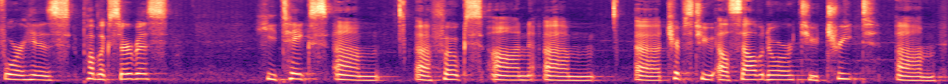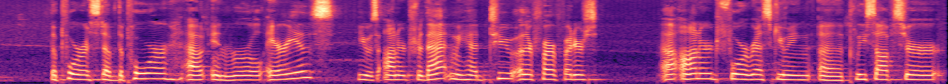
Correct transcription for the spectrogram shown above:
for his public service. He takes um, uh, folks on um, uh, trips to El Salvador to treat um, the poorest of the poor out in rural areas. He was honored for that, and we had two other firefighters uh, honored for rescuing a police officer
